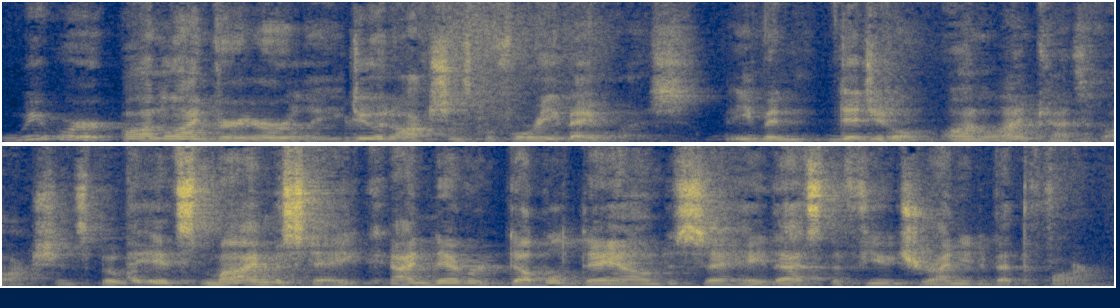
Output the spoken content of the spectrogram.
We were online very early, doing auctions before eBay was, even digital online kinds of auctions. But it's my mistake. I never doubled down to say, hey, that's the future. I need to bet the farm.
